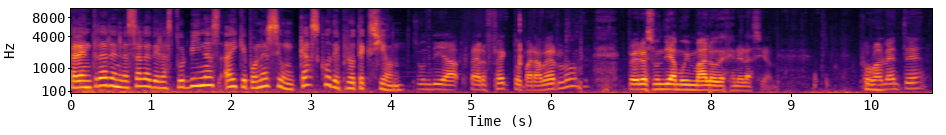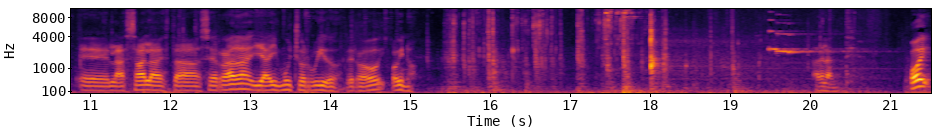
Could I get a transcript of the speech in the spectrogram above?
Para entrar en la sala de las turbinas hay que ponerse un casco de protección. Es un día perfecto para verlo, pero es un día muy malo de generación. Normalmente eh, la sala está cerrada y hay mucho ruido, pero hoy, hoy no. Adelante. Hoy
